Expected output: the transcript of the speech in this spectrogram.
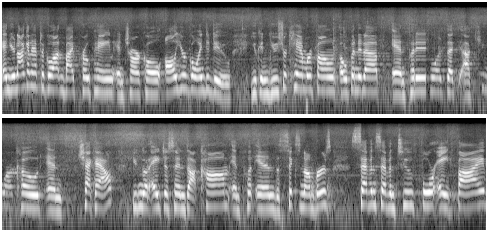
and you're not gonna have to go out and buy propane and charcoal. All you're going to do, you can use your camera phone, open it up, and put it towards that uh, QR code and check out. You can go to hsn.com and put in the six numbers, 772-485,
